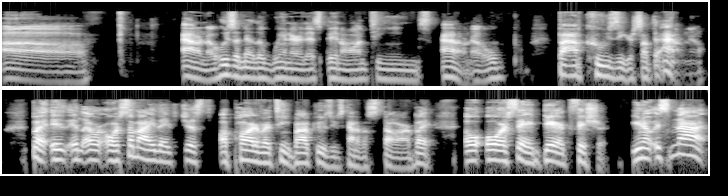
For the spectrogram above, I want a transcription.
uh I don't know who's another winner that's been on teams. I don't know, Bob Cousy or something. I don't know, but it, it, or, or, somebody that's just a part of our team. Bob Cousy was kind of a star, but or, or say Derek Fisher. You know, it's not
